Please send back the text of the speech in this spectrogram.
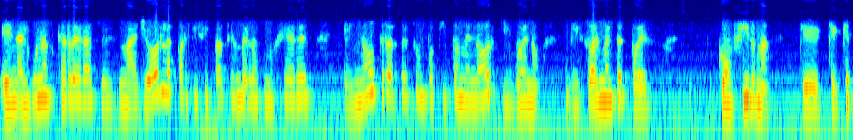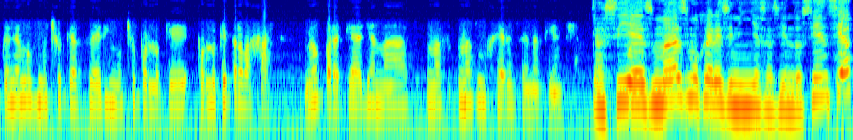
en algunas carreras es mayor la participación de las mujeres, en otras es un poquito menor y bueno, visualmente pues confirma que, que, tenemos mucho que hacer y mucho por lo que por lo que trabajar. ¿No? Para que haya más, más, más mujeres en la ciencia. Así es, más mujeres y niñas haciendo ciencia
